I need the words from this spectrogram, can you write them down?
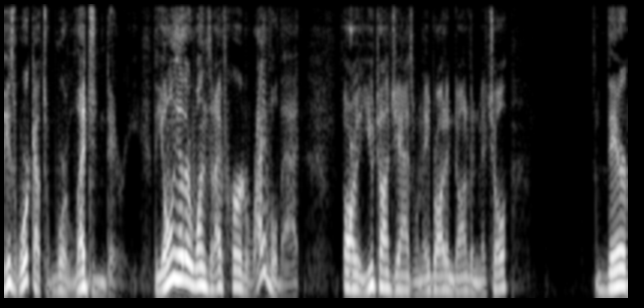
his workouts were legendary. The only other ones that I've heard rival that are the Utah Jazz when they brought in Donovan Mitchell. Their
